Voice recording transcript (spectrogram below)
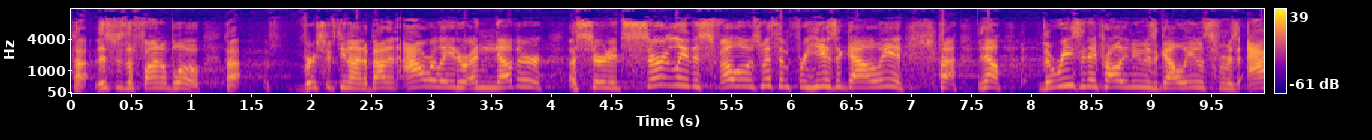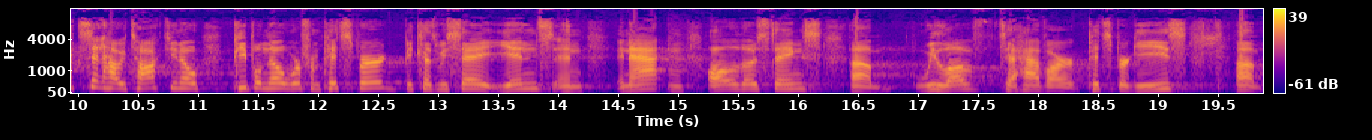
Uh, this was the final blow. Uh, verse 59 About an hour later, another asserted, Certainly this fellow is with him, for he is a Galilean. Uh, now, the reason they probably knew he was a Galilean was from his accent, how he talked. You know, people know we're from Pittsburgh because we say yins and, and at and all of those things. Um, we love to have our Pittsburghese. Um,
